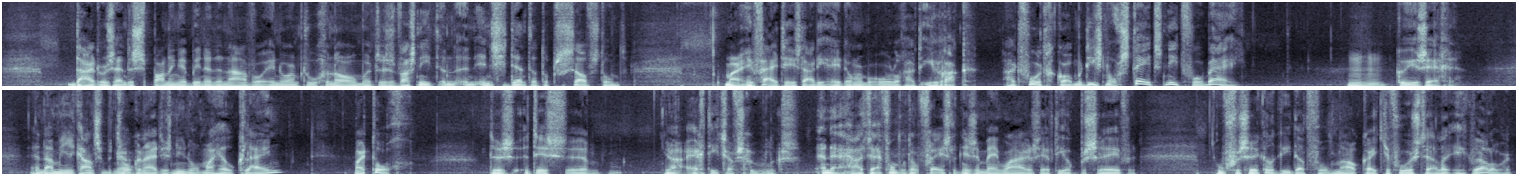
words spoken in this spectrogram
Daardoor zijn de spanningen binnen de NAVO enorm toegenomen. Dus het was niet een, een incident dat op zichzelf stond. Maar in feite is daar die enorme oorlog uit Irak uit voortgekomen. Die is nog steeds niet voorbij. Mm Kun je zeggen. En de Amerikaanse betrokkenheid is nu nog maar heel klein. Maar toch. Dus het is uh, ja, echt iets afschuwelijks. En hij, hij, vond het ook vreselijk. In zijn memoires heeft hij ook beschreven hoe verschrikkelijk hij dat vond. Nou, kan je je voorstellen? Ik wel hoor.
